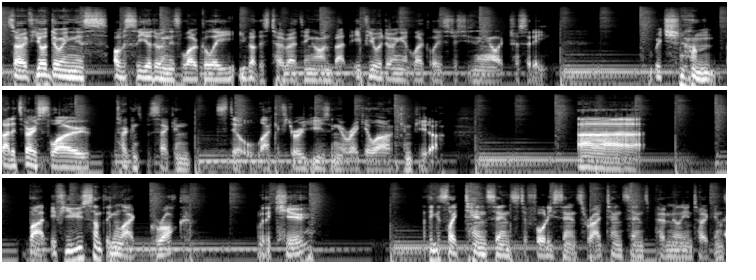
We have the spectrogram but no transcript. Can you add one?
So if you're doing this, obviously you're doing this locally, you've got this turbo thing on, but if you were doing it locally, it's just using electricity, which, um, but it's very slow tokens per second still, like if you're using a regular computer. Uh, but if you use something like Groq with a Q, I think it's like 10 cents to 40 cents, right? 10 cents per million tokens,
